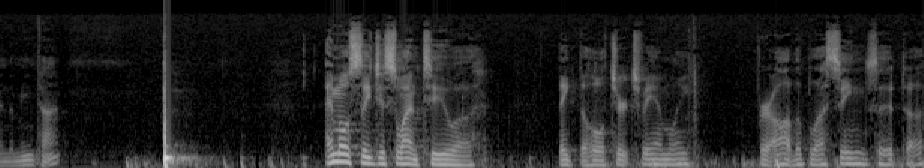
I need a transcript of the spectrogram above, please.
In the meantime, I mostly just want to uh, thank the whole church family for all the blessings that uh,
